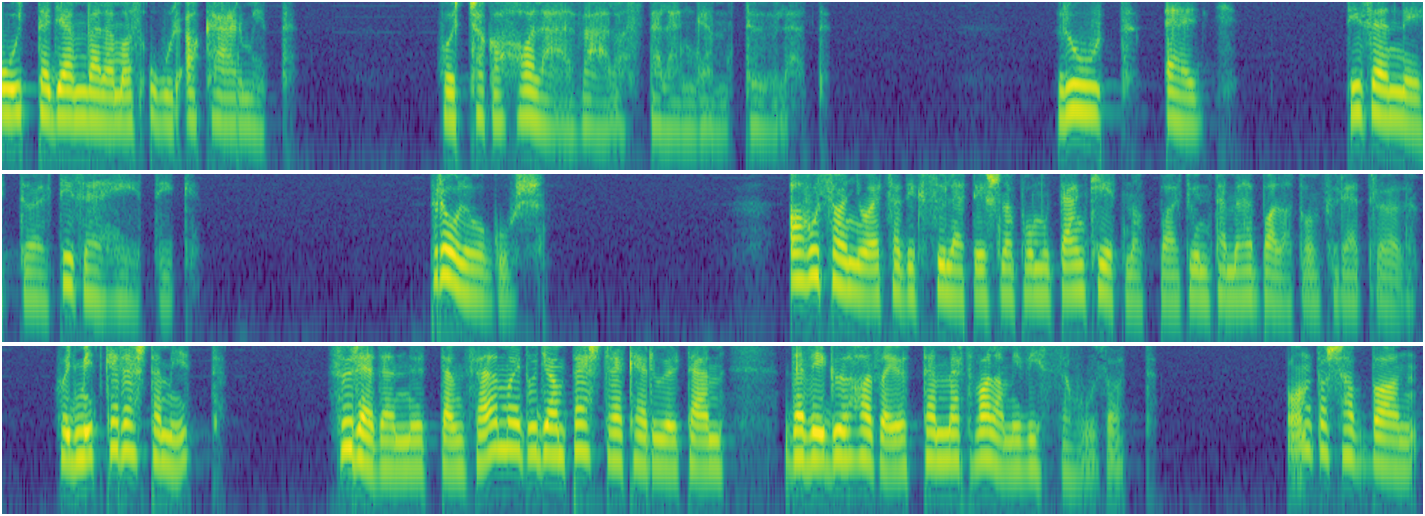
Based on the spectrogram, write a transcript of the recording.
Úgy tegyen velem az Úr akármit, hogy csak a halál választ el engem tőled. Rút 1. 14-től 17-ig Prológus A 28. születésnapom után két nappal tűntem el Balatonfüredről. Hogy mit kerestem itt? Füreden nőttem fel, majd ugyan Pestre kerültem, de végül hazajöttem, mert valami visszahúzott. Pontosabban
